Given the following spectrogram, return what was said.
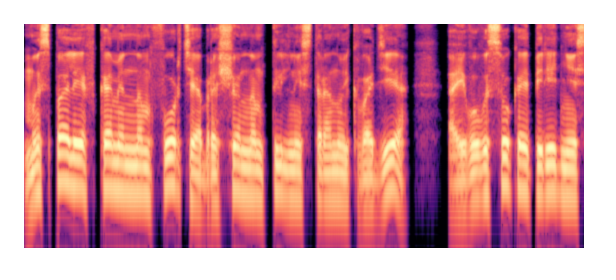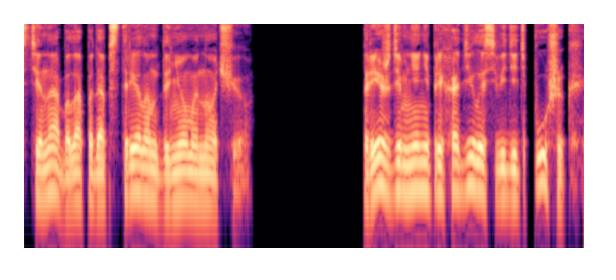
Мы спали в каменном форте, обращенном тыльной стороной к воде, а его высокая передняя стена была под обстрелом днем и ночью. Прежде мне не приходилось видеть пушек,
